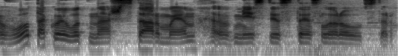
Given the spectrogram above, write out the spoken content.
Вот такой вот наш Стармен вместе с Tesla Roadster.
